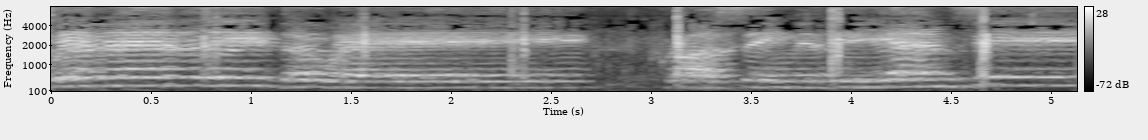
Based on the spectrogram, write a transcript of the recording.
Women lead the way, crossing the DMZ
